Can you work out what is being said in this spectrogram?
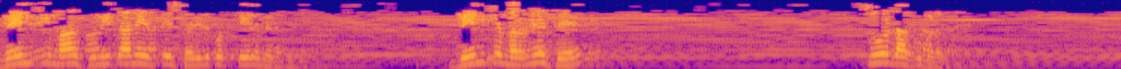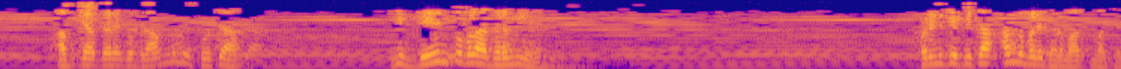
वेन की माँ सुनीता ने इसके शरीर को तेल में रख दिया। वेन के मरने से चोर डाकू बढ़ गए। अब क्या करें? तो ब्राह्मण ने सोचा, ये वेन तो बड़ा धर्मी है। और इनके पिता अंग बड़े धर्मात्मा थे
